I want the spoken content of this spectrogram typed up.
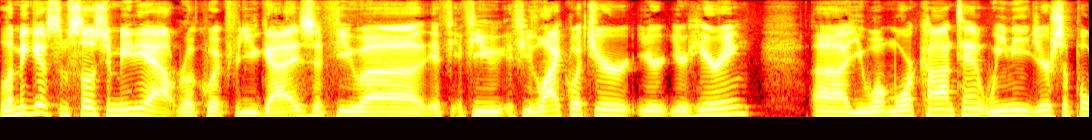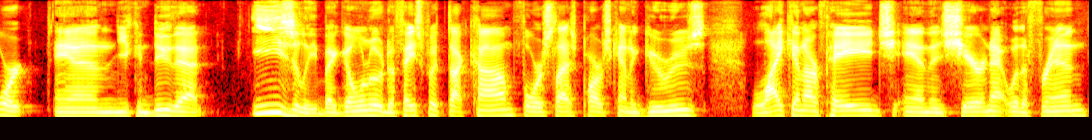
Let me give some social media out real quick for you guys. If you uh, if, if you if you like what you're you're, you're hearing, uh, you want more content, we need your support, and you can do that easily by going over to facebook.com forward slash parts gurus liking our page and then sharing that with a friend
